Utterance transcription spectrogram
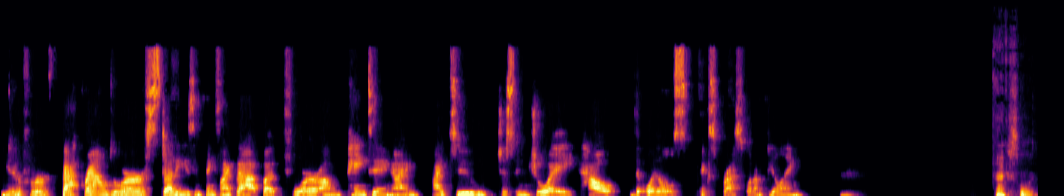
you know, for background or studies and things like that. But for um, painting, I I do just enjoy how the oils express what I'm feeling. Excellent.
